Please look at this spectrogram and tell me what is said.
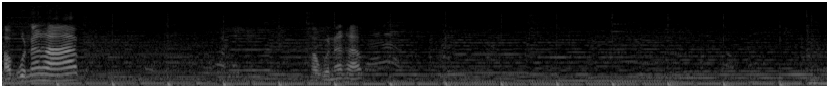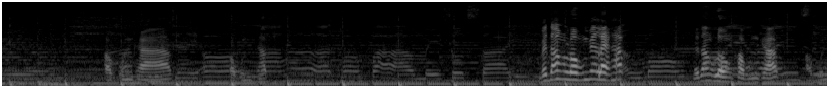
ขอบคุณนะครับ ขอบคุณนะครับ ขอบคุณครับ ขอบคุณครับ ไม่ต้องลงไม่เป็นไรครับ ไม่ต้องลงขอบคุณครับ ขอบคุณ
